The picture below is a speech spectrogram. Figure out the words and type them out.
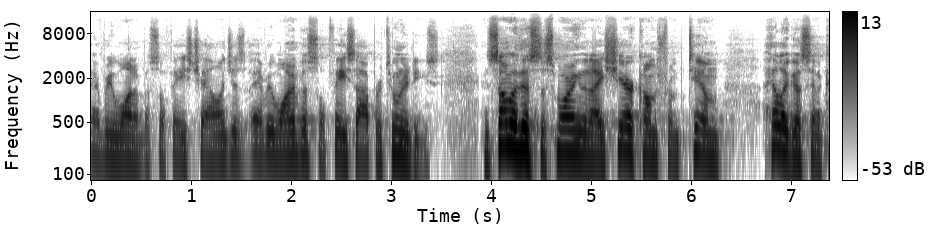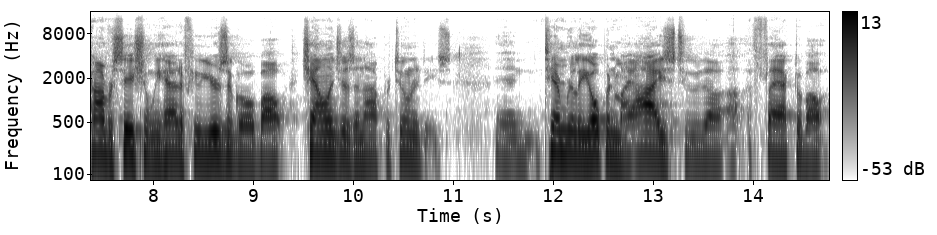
Every one of us will face challenges. Every one of us will face opportunities. And some of this this morning that I share comes from Tim Hilligus in a conversation we had a few years ago about challenges and opportunities. And Tim really opened my eyes to the uh, fact about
